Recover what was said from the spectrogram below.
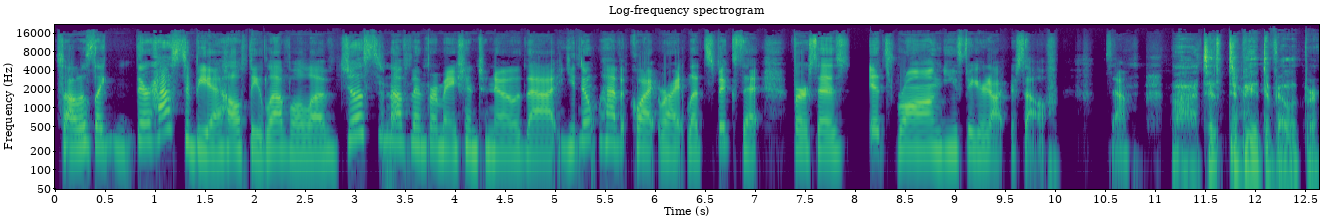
So I was like, there has to be a healthy level of just enough information to know that you don't have it quite right, let's fix it, versus it's wrong, you figured out yourself. So ah, to, to yeah. be a developer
